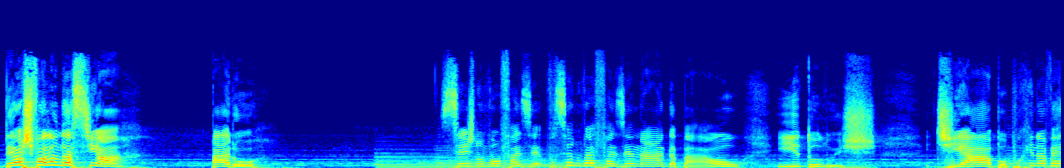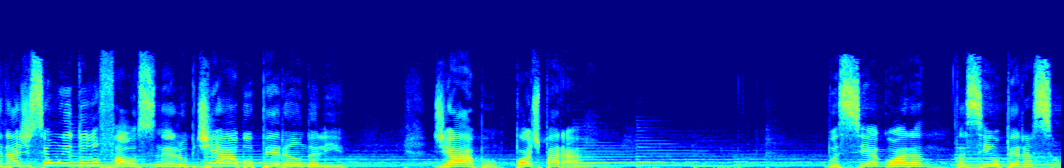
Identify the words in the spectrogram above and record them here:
Deus falando assim, ó, parou. Vocês não vão fazer, você não vai fazer nada, Baal, ídolos, diabo, porque na verdade isso é um ídolo falso, né? Era o diabo operando ali. Diabo, pode parar. Você agora está sem operação.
